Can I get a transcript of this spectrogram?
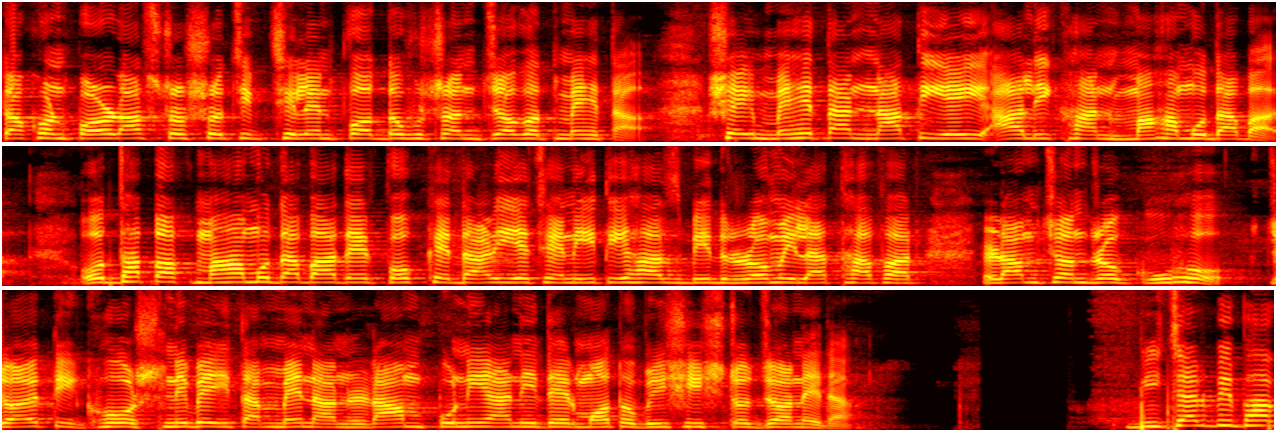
তখন পররাষ্ট্র সচিব ছিলেন পদ্মভূষণ জগৎ মেহতা। সেই মেহতার নাতি এই আলী খান মাহমুদাবাদ। অধ্যাপক মাহমুদাবাদের পক্ষে দাঁড়িয়েছেন ইতিহাসবিদ রমিলা থাফার রামচন্দ্র গুহ, জয়তী ঘোষ, নিবেদিতা মেনন, রাম পুনিয়ানিদের মতো বিশিষ্ট জনেরা। বিচার বিভাগ,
